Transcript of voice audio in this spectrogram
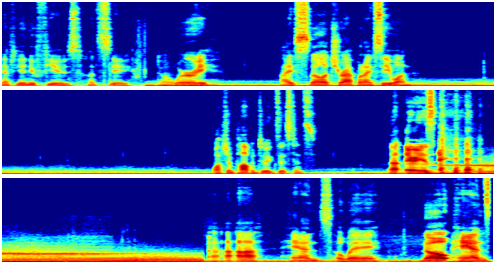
we have to get a new fuse. Let's see. Don't worry. I smell a trap when I see one. Watch him pop into existence. Ah, there he is. ah, ah, ah. Hands away. No, hands.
